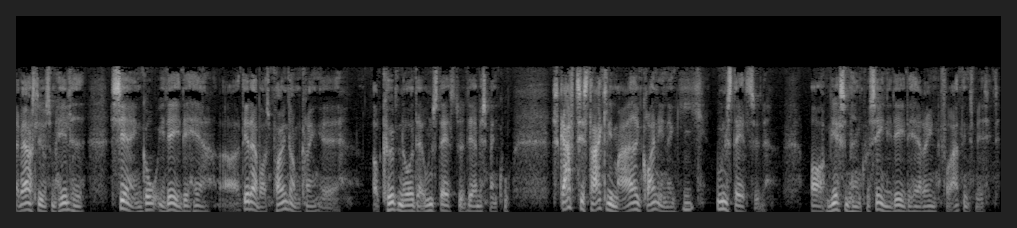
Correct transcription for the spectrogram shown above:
erhvervslivet som helhed ser en god idé i det her. Og det, der er vores point omkring øh, at købe noget, der er uden statsstøtte, det er, hvis man kunne skaffe tilstrækkeligt meget grøn energi uden statsstøtte, og virksomheden kunne se en idé i det her rent forretningsmæssigt,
